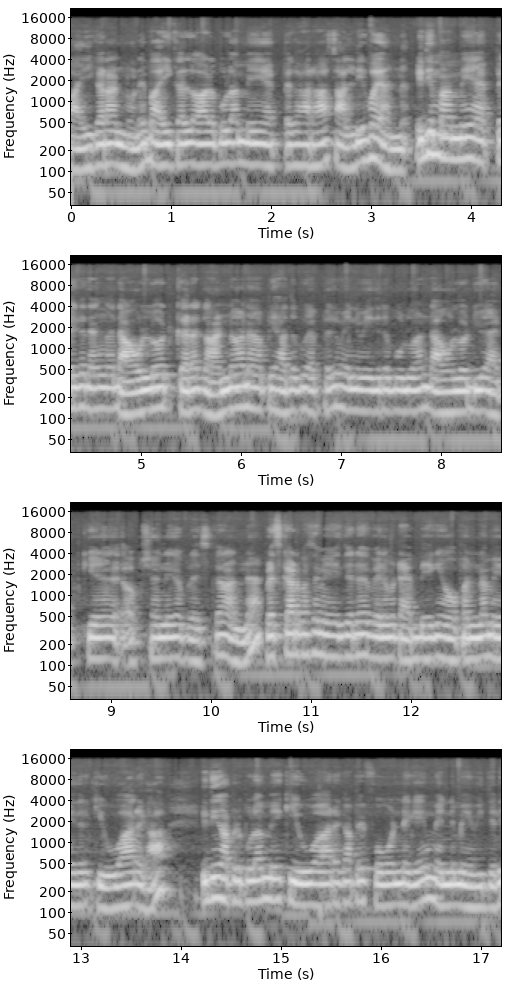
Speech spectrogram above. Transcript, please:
බයි කරන්න ඕනේ. බයි කල්ල අඩ පුලන් මේ ඇප් එක හරහා සල්ලි හොයන්න. ඉති ම මේ ඇප් එක දැන් ඩවන්ලෝඩ් කර ගන්නවන අපි හදපු ඇප් එක මෙන්න විදිර පුළුවන් ඩවන්ලෝඩ ඇප් කියන ඔප්ෂන් එක ප්‍රෙස් කරන්න. ප්‍රෙස්කාට පස මේදිර වෙනම ටැබ්බේකින් ඕපන්න මේදිර කිව්වාර එක ඉතින් අප පුළන් මේ කිව්වාර එක අපේ ෆෝන් එකෙන් මෙන්න මේ විදිර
